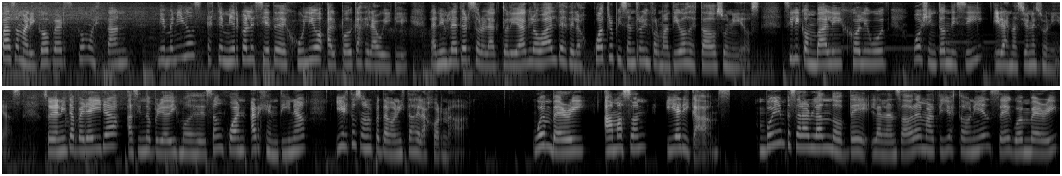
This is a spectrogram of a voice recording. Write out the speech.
pasa, Maricopers? ¿Cómo están? Bienvenidos este miércoles 7 de julio al podcast de la Weekly, la newsletter sobre la actualidad global desde los cuatro epicentros informativos de Estados Unidos, Silicon Valley, Hollywood, Washington, D.C. y las Naciones Unidas. Soy Anita Pereira, haciendo periodismo desde San Juan, Argentina, y estos son los protagonistas de la jornada. Wenberry, Amazon y Eric Adams. Voy a empezar hablando de la lanzadora de martillo estadounidense, Gwen Berry,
